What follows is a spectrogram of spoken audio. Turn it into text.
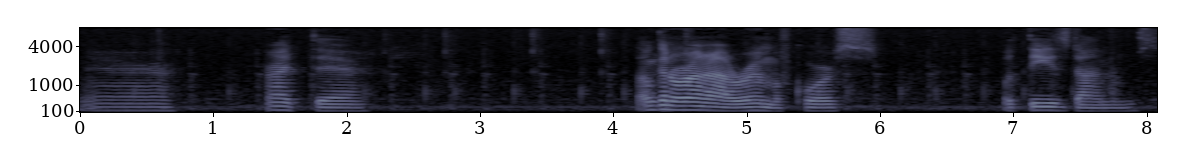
there, right there. I'm gonna run out of room, of course with these diamonds.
